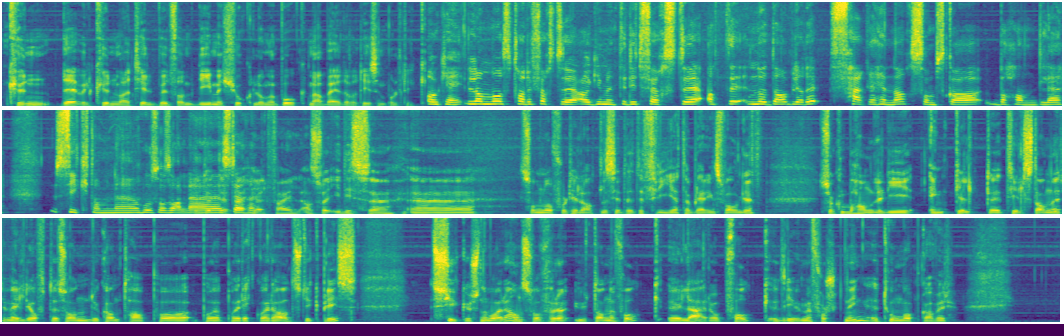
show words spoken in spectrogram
kun, det vil kun være et tilbud for de med tjukk lommebok med Arbeiderpartiet sin politikk. Ok, La oss ta det første argumentet ditt først. at nå, Da blir det færre hender som skal behandle sykdommene hos oss alle? Det, dette er helt feil. Altså I disse eh, som nå får tillatelse til dette frie etableringsvalget, så kan behandle de enkelttilstander. Veldig ofte sånn du kan ta på, på, på rekke og rad stykkpris. Sykehusene våre har ansvar for å utdanne folk, eh, lære opp folk, drive med forskning. Eh, tunge oppgaver.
